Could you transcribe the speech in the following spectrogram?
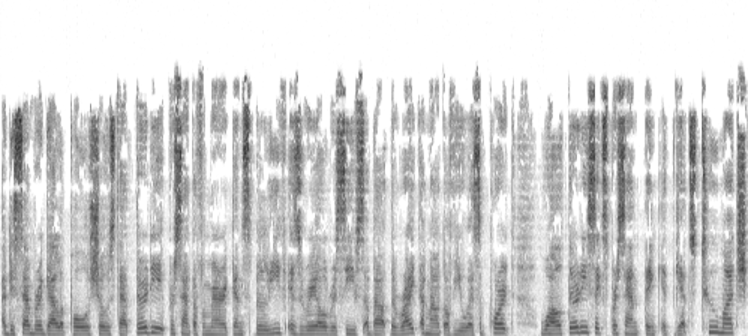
A December Gallup poll shows that 38% of Americans believe Israel receives about the right amount of U.S. support, while 36% think it gets too much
